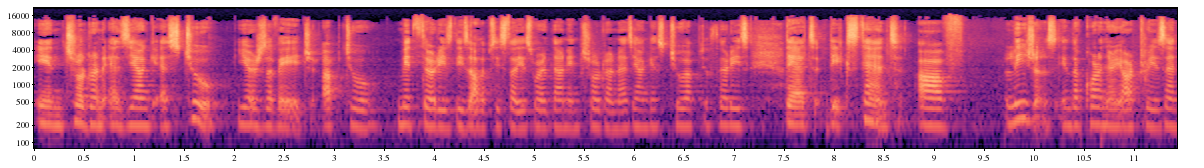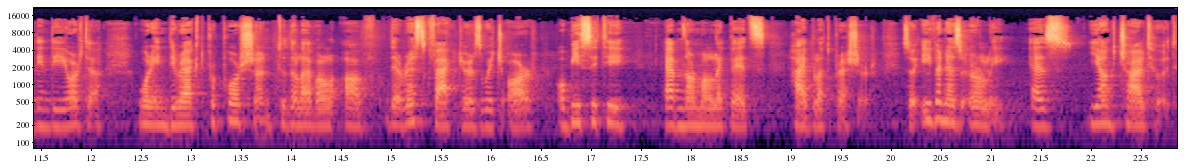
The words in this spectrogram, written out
in children as young as two years of age up to mid 30s, these autopsy studies were done in children as young as two up to 30s, that the extent of lesions in the coronary arteries and in the aorta were in direct proportion to the level of the risk factors, which are obesity, abnormal lipids, high blood pressure. So, even as early as young childhood,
